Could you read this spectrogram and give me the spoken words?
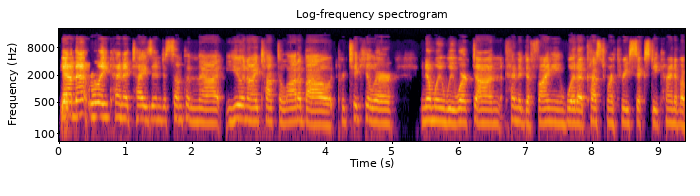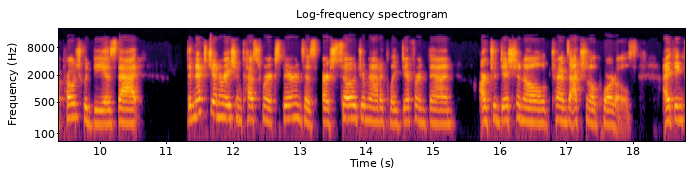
Yeah, and that really kind of ties into something that you and I talked a lot about, particular, you know, when we worked on kind of defining what a customer 360 kind of approach would be, is that the next generation customer experiences are so dramatically different than our traditional transactional portals. I think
